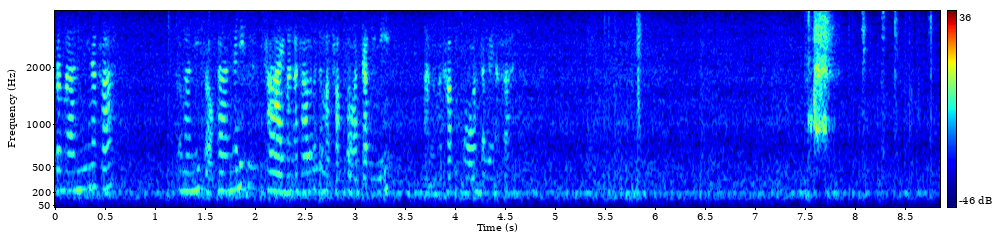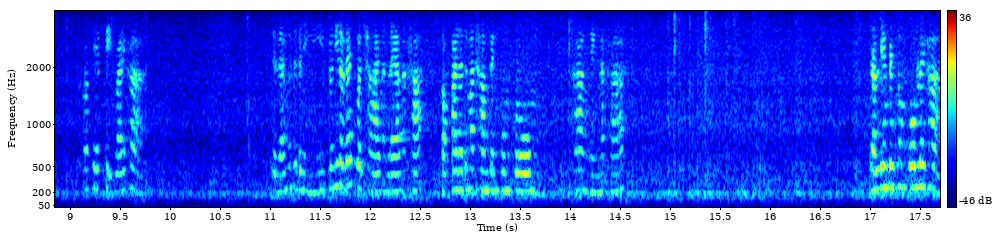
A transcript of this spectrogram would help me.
เป็นประมาณนี้นะคะ ประมาณนี้สองอันนี่คือชายมันนะคะแล้วจะมาทับซ้อนกันอย่างนี้อ่านมาทับซ้อนกันเลยนะคะก็เทปติดไว้ค่ะเสร็จแล้วมันจะเป็นอย่างนี้ ตัวนี้เราได้ตัวชายมันแล้วนะคะ ต่อไปเราจะมาทำเป็นกลมๆข้างหนึ่งนะคะจะเรียงเป็นทรงกลมเลยค่ะ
